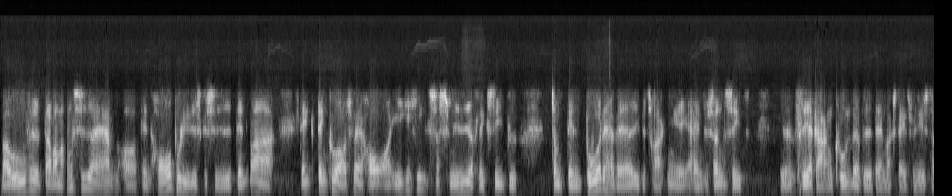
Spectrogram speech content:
var Uffe, der var mange sider af ham, og den hårde politiske side, den, var, den, den kunne også være hård og ikke helt så smidig og fleksibel, som den burde have været i betragtning af, at han jo sådan set øh, flere gange kunne være blevet Danmarks statsminister.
